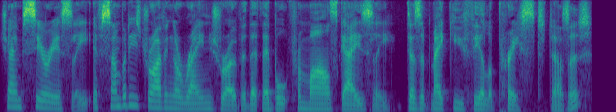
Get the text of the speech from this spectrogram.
James, seriously, if somebody's driving a Range Rover that they bought from Miles Gazley, does it make you feel oppressed, does it?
